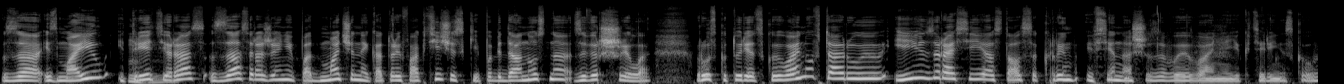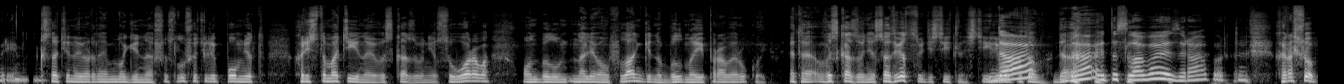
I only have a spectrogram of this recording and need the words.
за Измаил и третий угу. раз за сражение под Мачиной, которое фактически победоносно завершило русско-турецкую войну вторую, и за Россией остался Крым и все наши завоевания Екатерининского времени. Кстати, наверное, многие наши слушатели помнят хрестоматийное высказывание Суворова. Он был на левом фланге, но был моей правой рукой. Это высказывание соответствует действительности? Или да, потом... да, да, это слова из рапорта. Хорошо.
